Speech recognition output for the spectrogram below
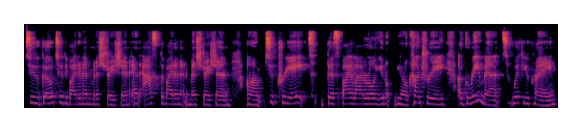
to go to the Biden administration and ask the Biden administration um, to create this bilateral, you know, you know, country agreement with Ukraine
